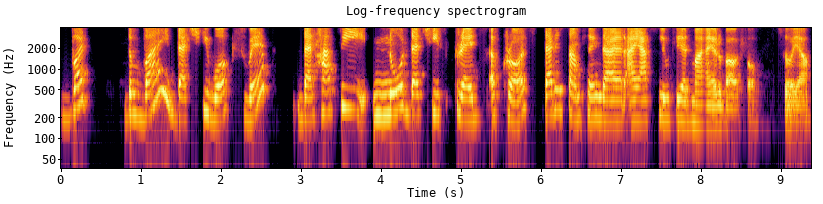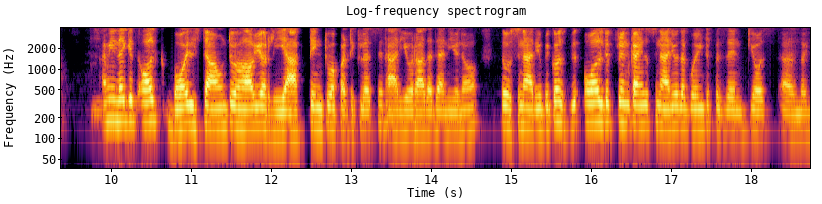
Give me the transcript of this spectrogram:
But the vibe that she works with, that happy note that she spreads across, that is something that I absolutely admire about her. So, yeah. I mean, like it all boils down to how you're reacting to a particular scenario rather than, you know, those scenario because the, all different kinds of scenarios are going to present yours uh, like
